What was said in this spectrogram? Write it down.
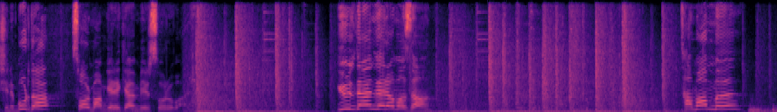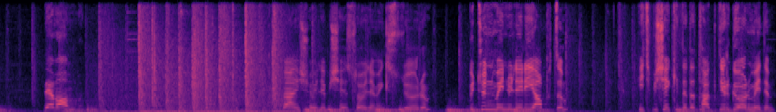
Şimdi burada sormam gereken bir soru var. Gülden ve Ramazan. Tamam mı? Devam mı? Ben şöyle bir şey söylemek istiyorum. Bütün menüleri yaptım. Hiçbir şekilde de takdir görmedim.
